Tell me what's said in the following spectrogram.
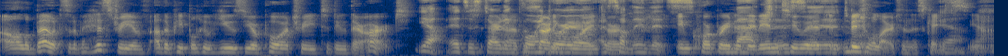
all about sort of a history of other people who've used your poetry to do their art. Yeah, it's a starting As a point starting or, point or or something that's Incorporated it into it, it or- visual art in this case. Yeah. Yeah,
